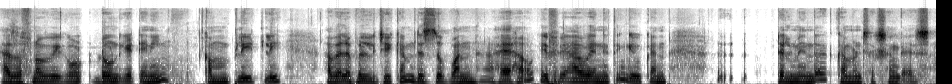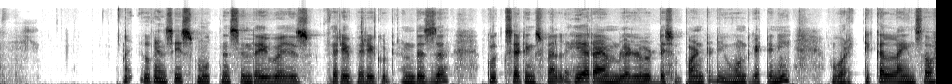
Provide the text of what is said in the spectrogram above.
As of now we go, don't get any completely available gcam this is the one i have. If you have anything you can tell me in the comment section guys you can see smoothness in the UI is very very good. And this is a quick settings well here I am a little bit disappointed. You won't get any vertical lines of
